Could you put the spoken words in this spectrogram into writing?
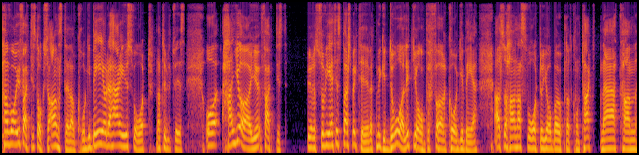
Han var ju faktiskt också anställd av KGB och det här är ju svårt naturligtvis. Och han gör ju faktiskt ur ett sovjetiskt perspektiv ett mycket dåligt jobb för KGB. Alltså han har svårt att jobba upp något kontaktnät, han,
